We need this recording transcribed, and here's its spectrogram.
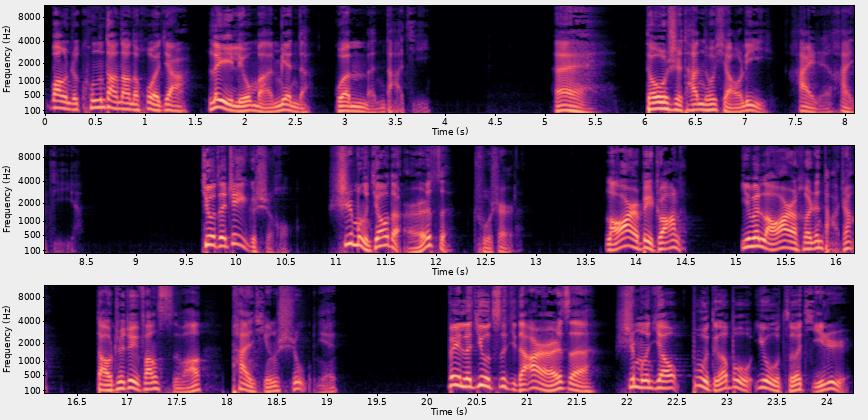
望着空荡荡的货架，泪流满面的关门大吉。哎，都是贪图小利，害人害己呀！就在这个时候，施梦娇的儿子出事了，老二被抓了，因为老二和人打仗，导致对方死亡，判刑十五年。为了救自己的二儿子。施梦娇不得不又择吉日，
